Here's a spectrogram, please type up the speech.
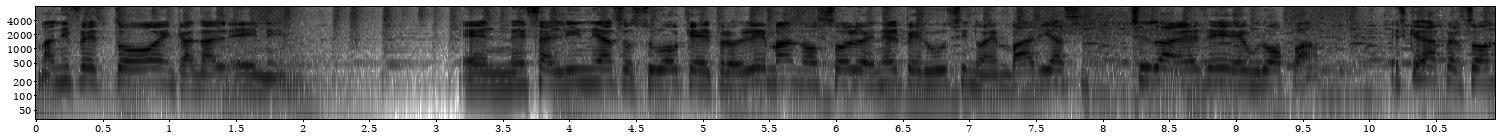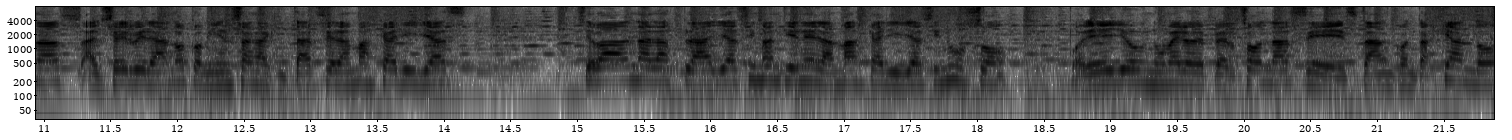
manifestó en Canal N. En esa línea sostuvo que el problema no solo en el Perú, sino en varias ciudades de Europa, es que las personas al ser verano comienzan a quitarse las mascarillas, se van a las playas y mantienen las mascarillas sin uso. Por ello, un número de personas se están contagiando.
